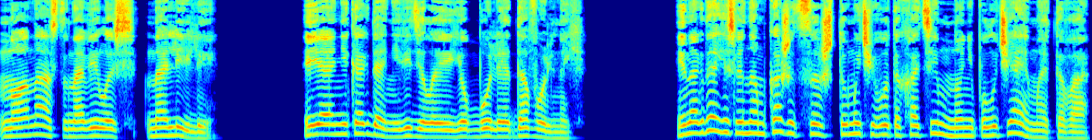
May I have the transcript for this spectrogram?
но она остановилась на Лили. Я никогда не видела ее более довольной. Иногда, если нам кажется, что мы чего-то хотим, но не получаем этого,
